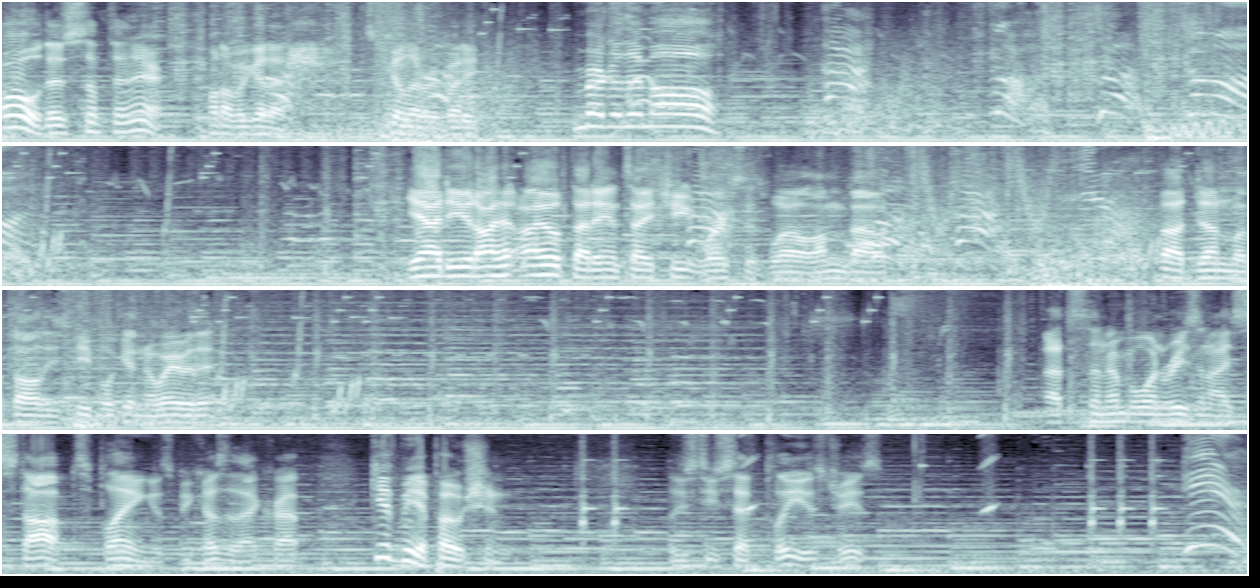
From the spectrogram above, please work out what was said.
Oh, there's something there. Hold on, we gotta let's kill everybody. Murder them all! Come on! Yeah, dude, I, I hope that anti-cheat works as well. I'm about about done with all these people getting away with it. That's the number one reason I stopped playing is because of that crap. Give me a potion. At least you said please, jeez. Here!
